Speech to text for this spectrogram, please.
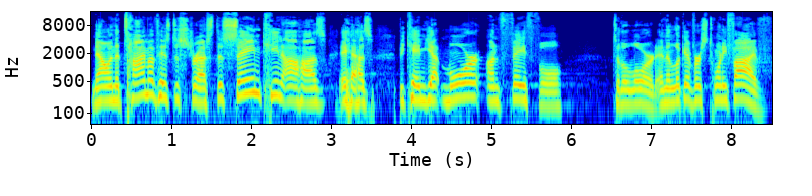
Now, in the time of his distress, this same king Ahaz, Ahaz became yet more unfaithful to the Lord. And then look at verse 25,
